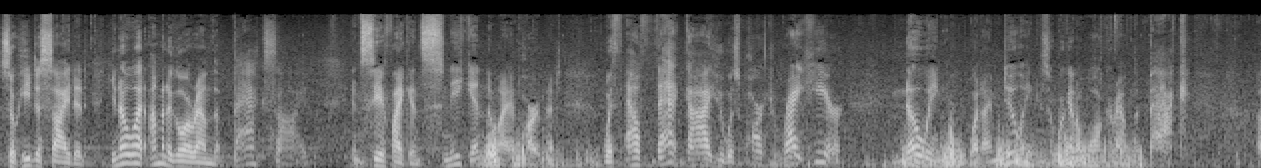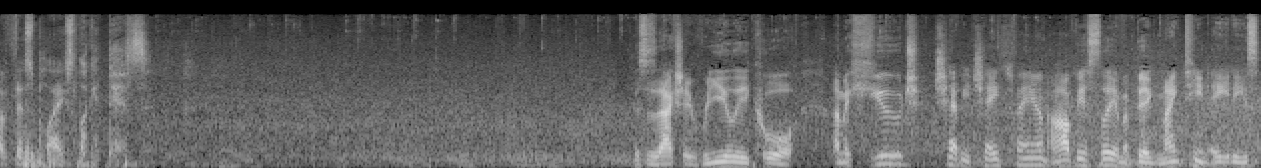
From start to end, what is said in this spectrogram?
So he decided, you know what, I'm going to go around the backside and see if I can sneak into my apartment without that guy who was parked right here knowing what I'm doing. So we're going to walk around the back of this place. Look at this. This is actually really cool. I'm a huge Chevy Chase fan, obviously. I'm a big 1980s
